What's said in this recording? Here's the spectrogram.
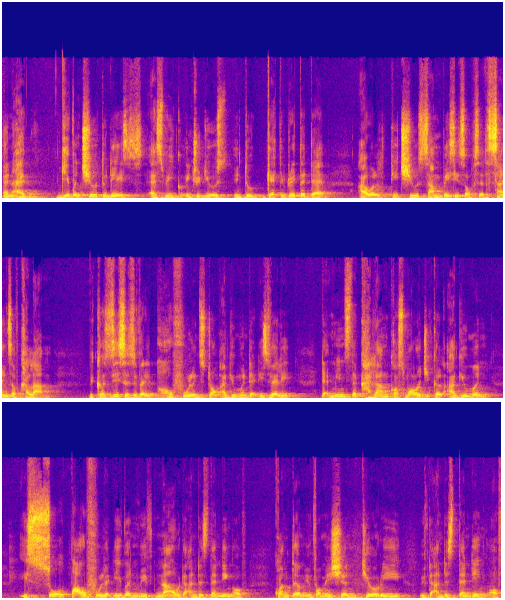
And i have given you today as we introduce into get greater depth i will teach you some basis of the science of kalam because this is a very powerful and strong argument that is valid that means the Kalam cosmological argument is so powerful that even with now the understanding of quantum information theory, with the understanding of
